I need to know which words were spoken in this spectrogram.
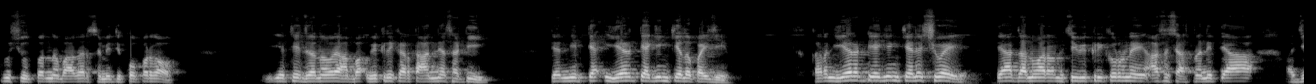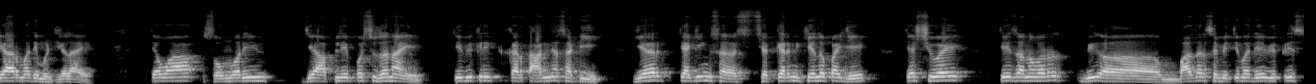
कृषी उत्पन्न बाजार समिती कोपरगाव येथे जनावरे विक्रीकरता आणण्यासाठी त्यांनी त्या इयर टॅगिंग केलं पाहिजे. कारण इयर टॅगिंग केल्याशिवाय त्या जनावरांची विक्री करू नये असं शासनाने त्या जी आरमध्ये म्हटलेलं आहे. तेव्हा सोमवारी जे आपले पशुधन आहे ते विक्री करता आणण्यासाठी इयर टॅगिंग स शेतकऱ्यांनी केलं पाहिजे. त्याशिवाय ते जनावर वि बाजार समितीमध्ये विक्रीस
